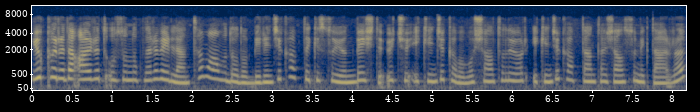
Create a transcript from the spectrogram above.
Yukarıda ayrıt uzunlukları verilen tamamı dolu birinci kaptaki suyun 5'te 3'ü ikinci kaba boşaltılıyor. İkinci kaptan taşan su miktarı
